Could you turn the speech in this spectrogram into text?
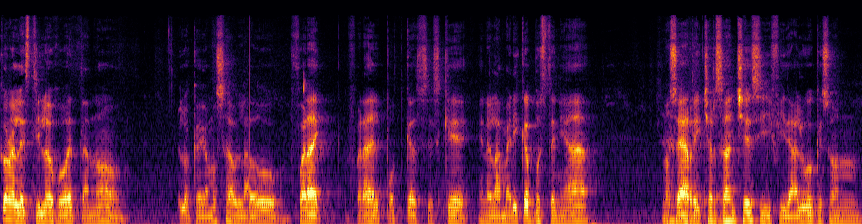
Con el estilo de juego de Tano, lo que habíamos hablado fuera, de, fuera del podcast es que en el América pues tenía, no sé, a Richard Sánchez y Fidalgo que son,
